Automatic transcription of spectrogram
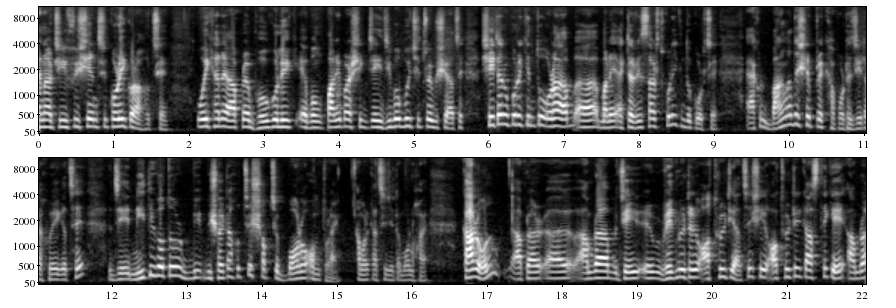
এনার্জি ইফিসিয়েন্সি করেই করা হচ্ছে। ওইখানে আপনার ভৌগোলিক এবং পারিপার্শ্বিক যেই জীববৈচিত্র্য বিষয় আছে, সেটার উপরে কিন্তু ওরা মানে একটা রিসার্চ করে কিন্তু করছে। এখন বাংলাদেশের প্রেক্ষাপটে যেটা হয়ে গেছে, যে নীতিগত বিষয়টা হচ্ছে সবচেয়ে বড় অন্তরায়, আমার কাছে যেটা মনে হয়। কারণ আপনার আমরা যে রেগুলেটরি অথরিটি আছে, সেই অথরিটির কাছ থেকে আমরা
